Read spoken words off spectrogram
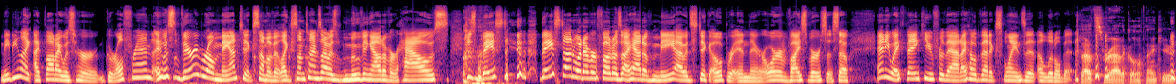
maybe like I thought I was her girlfriend. It was very romantic, some of it. Like sometimes I was moving out of her house, just based based on whatever photos I had of me, I would stick Oprah in there or vice versa. So anyway, thank you for that. I hope that explains it a little bit. That's radical. Thank you.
